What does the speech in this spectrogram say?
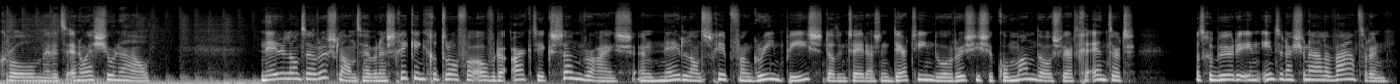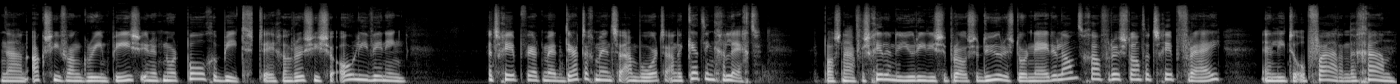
Krol met het NOS Journaal. Nederland en Rusland hebben een schikking getroffen over de Arctic Sunrise... een Nederlands schip van Greenpeace... dat in 2013 door Russische commando's werd geënterd. Dat gebeurde in internationale wateren... na een actie van Greenpeace in het Noordpoolgebied... tegen Russische oliewinning. Het schip werd met 30 mensen aan boord aan de ketting gelegd. Pas na verschillende juridische procedures door Nederland... gaf Rusland het schip vrij en liet de opvarenden gaan...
